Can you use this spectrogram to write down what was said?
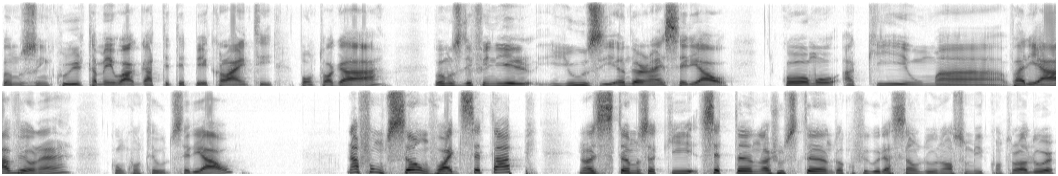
Vamos incluir também o HTTP client.ha. Vamos definir use underline serial como aqui uma variável, né, com conteúdo serial. Na função void setup, nós estamos aqui setando, ajustando a configuração do nosso microcontrolador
